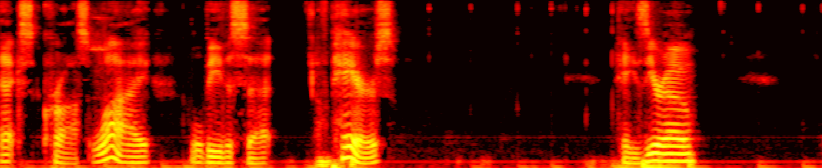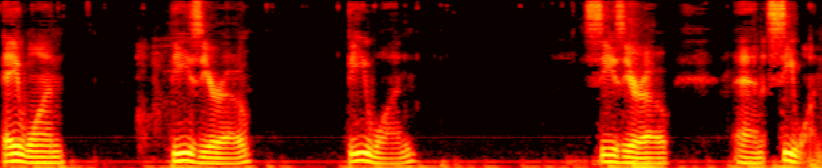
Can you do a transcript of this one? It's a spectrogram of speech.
x cross y will be the set of pairs a0, a1, b0, b1, c0, and c1.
